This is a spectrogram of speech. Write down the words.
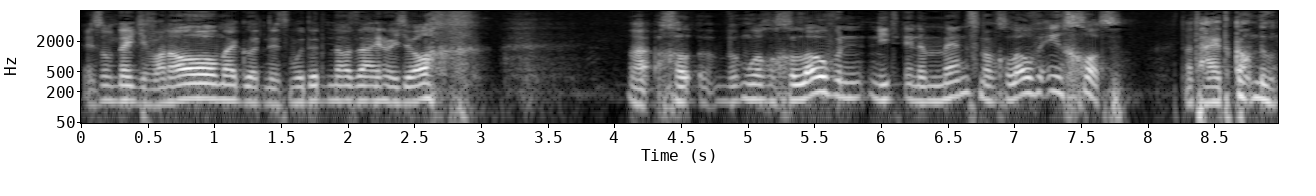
En soms denk je van, oh my goodness, moet dit nou zijn, weet je wel. Maar we mogen geloven niet in een mens, maar we geloven in God. Dat Hij het kan doen.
